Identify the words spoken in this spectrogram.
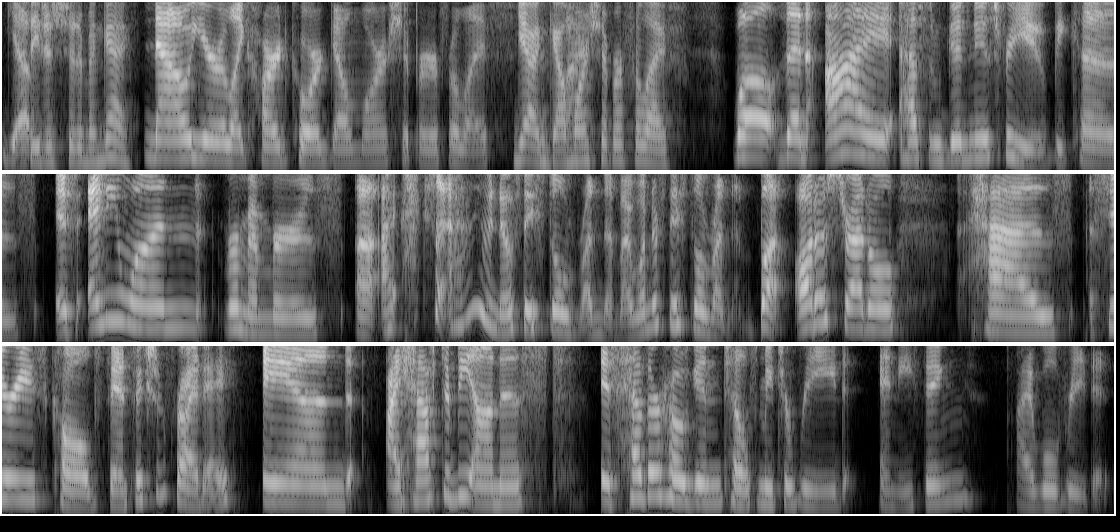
Yep. They just should have been gay. now you're like hardcore Gilmore shipper for life. Yeah, It's Gilmore fine. shipper for life. Well, then I have some good news for you because if anyone remembers, uh, I actually I don't even know if they still run them. I wonder if they still run them. But Autostraddle has a series called Fanfiction Friday, and I have to be honest. If Heather Hogan tells me to read anything, I will read it.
